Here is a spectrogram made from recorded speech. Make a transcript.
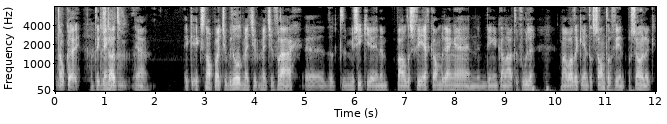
Oké. Okay. Want ik dus denk dat... ja, ik, ik snap wat je bedoelt met je, met je vraag. dat de muziek je in een bepaalde sfeer kan brengen en dingen kan laten voelen. Maar wat ik interessanter vind, persoonlijk,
